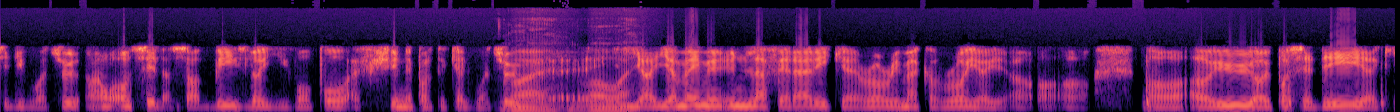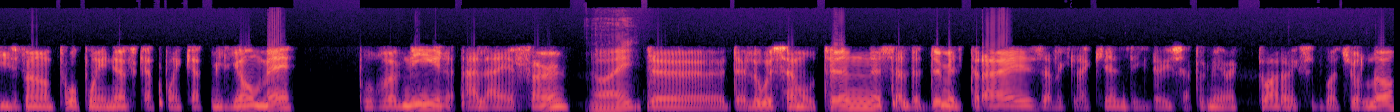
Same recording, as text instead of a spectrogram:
c'est des voitures. On, le sait, la Sotheby's, là, ils vont pas afficher n'importe quelle voiture. Euh, il y, a, y, a, même une LaFerrari que Rory McIlroy a, a, a, eu, a possédé, euh, qui se vend 3,9, 4,4 millions, mais pour revenir à la F1 de, de, Lewis Hamilton, celle de 2013, avec laquelle il a eu sa première victoire avec cette voiture-là,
